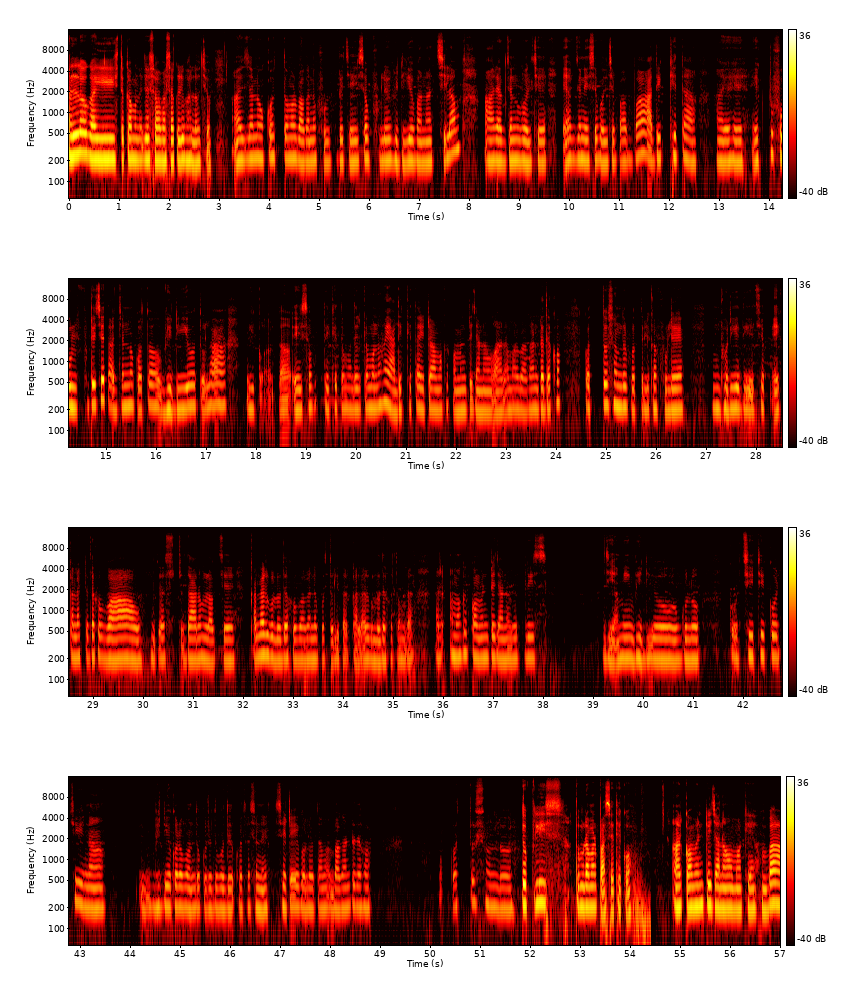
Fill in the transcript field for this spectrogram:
Hello guys, তো কেমন আছে? সব আশা করি ভালো আছো। আজ যেন কত আমার বাগানে ফুল ফুটেছে, এইসব ফুলের ভিডিও বানাচ্ছিলাম। আর একজন বলছে, একজন এসে বলছে, বাবা আদিক খেতা একটু ফুল ফুটেছে, তার জন্য কত ভিডিও তোলা এইসব দেখে তোমাদেরকে মনে হয় আদিক খেতা এটা আমাকে কমেন্টে জানাও। আর আমার বাগানটা দেখো, কত সুন্দর পত্তলিকা ফুলে ভরিয়ে দিয়েছে। এই কালারটা দেখো বাও জাস্ট দারুণ লাগছে। কালারগুলো দেখো, বাগানে পত্তলিকার কালারগুলো দেখো তোমরা। আর আমাকে কমেন্টে জানাবে, প্লিজ। যে আমি ভিডিওগুলো করছি, ঠিক করছি না, ভিডিও করা বন্ধ করে দেবো ওদের কথা শুনে। সেটাই বলো তো, আমার বাগানটা দেখো, কত সুন্দর। তো প্লিজ তোমরা আমার পাশে থেকো। আর কমেন্টে জানাও আমাকে। বা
